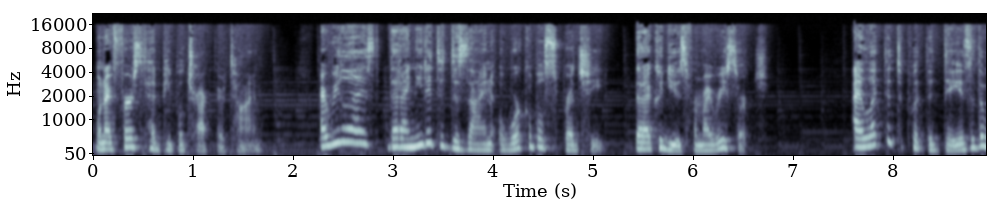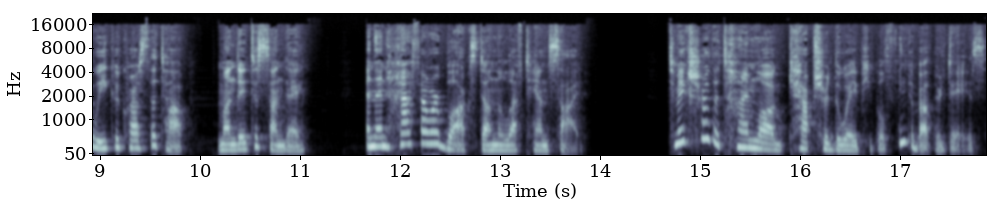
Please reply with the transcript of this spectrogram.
when I first had people track their time, I realized that I needed to design a workable spreadsheet that I could use for my research. I elected to put the days of the week across the top, Monday to Sunday, and then half hour blocks down the left hand side. To make sure the time log captured the way people think about their days,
